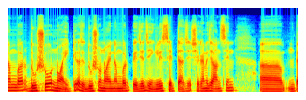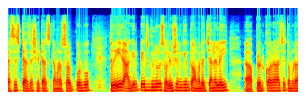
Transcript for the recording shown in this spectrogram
নাম্বার দুশো নয়, ঠিক আছে, দুশো নয় নম্বর পেজে যে ইংলিশ সেটটা আছে, সেখানে যে আনসিন প্যাসেজটা আছে, সেটা আজকে আমরা সলভ করব। তো এর আগের পেজগুলোর সলিউশন কিন্তু আমাদের চ্যানেলেই আপলোড করা আছে। তোমরা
